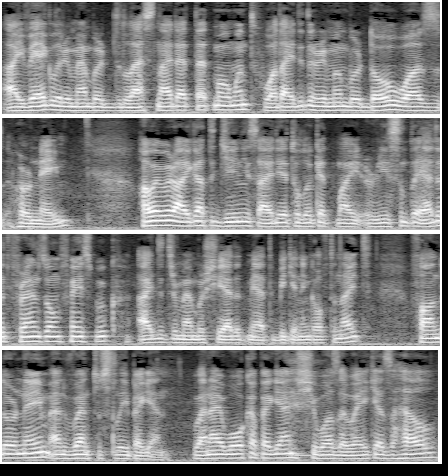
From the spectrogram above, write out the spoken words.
I vaguely remembered the last night at that moment. What I didn't remember though was her name. However, I got the genius idea to look at my recently added friends on Facebook. I did remember she added me at the beginning of the night, found her name, and went to sleep again. When I woke up again, she was awake as hell,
